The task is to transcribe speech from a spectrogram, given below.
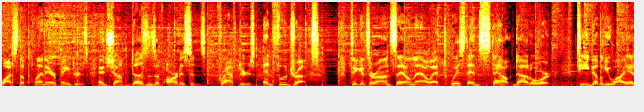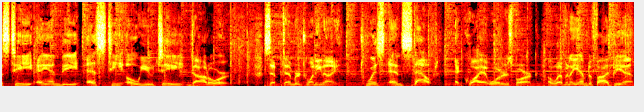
Watch the plein air painters and shop dozens of artisans, crafters, and food trucks. Tickets are on sale now at twistandstout.org. T W I S T A N D S T O U T dot org. September 29th, Twist and Stout at Quiet Waters Park, 11 a.m. to 5 p.m.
